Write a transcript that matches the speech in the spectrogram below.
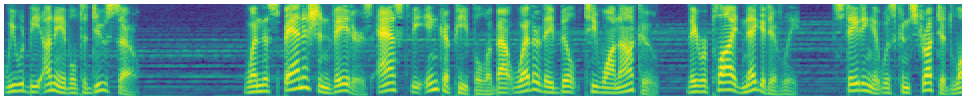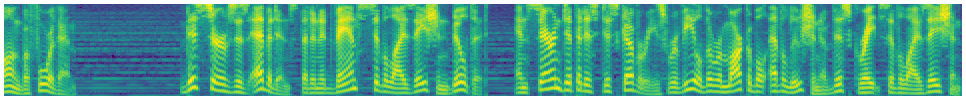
we would be unable to do so. When the Spanish invaders asked the Inca people about whether they built Tiwanaku, they replied negatively, stating it was constructed long before them. This serves as evidence that an advanced civilization built it, and serendipitous discoveries reveal the remarkable evolution of this great civilization.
